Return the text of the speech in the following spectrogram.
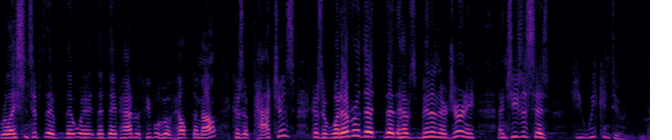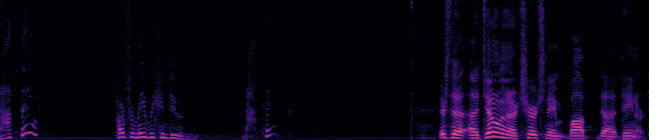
relationships that, that, that, they've had with people who have helped them out, because of patches, because of whatever that, that has been in their journey. And Jesus says, We can do nothing? Apart from me, we can do nothing? There's a, a gentleman in our church named Bob uh, Dainert.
